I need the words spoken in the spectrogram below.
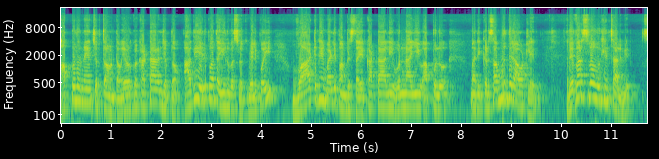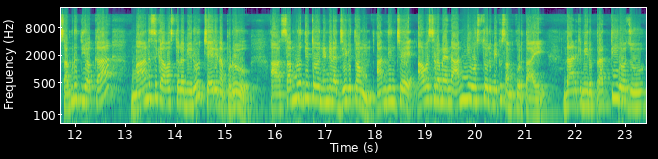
అప్పులు ఉన్నాయని చెప్తా ఉంటాం. ఎవరికో కట్టాలని చెప్తాం. అవి వెళ్ళిపోతాయి యూనివర్స్లోకి. వెళ్ళిపోయి వాటినే మళ్ళీ పంపిస్తాయి. కట్టాలి ఉన్నాయి అప్పులు. మరి ఇక్కడ సమృద్ధి రావట్లేదు. రివర్స్లో ఊహించాలి మీరు. సమృద్ధి యొక్క మానసిక అవస్థలో మీరు చేరినప్పుడు ఆ సమృద్ధితో నిండిన జీవితం అందించే అవసరమైన అన్ని వస్తువులు మీకు సమకూరుతాయి. దానికి మీరు ప్రతిరోజు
